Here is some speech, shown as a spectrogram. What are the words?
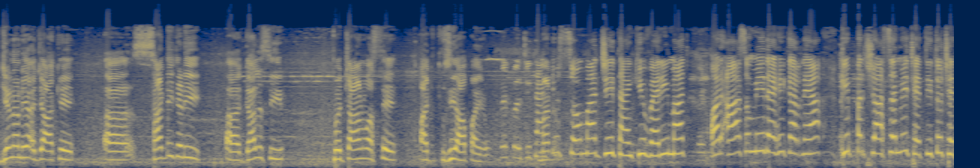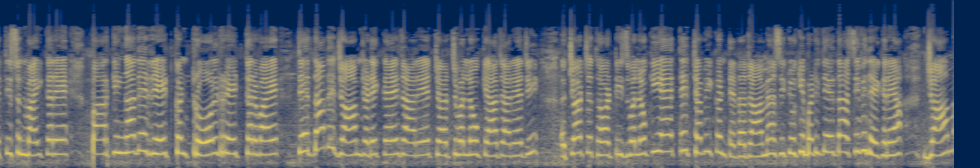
ਜਿਨ੍ਹਾਂ ਨੇ ਅੱਜ ਆ ਕੇ ਸਾਡੀ ਜਿਹੜੀ ਗੱਲ ਸੀ ਪਹੁੰਚਾਉਣ ਵਾਸਤੇ ਅੱਜ ਤੁਸੀਂ ਆਪ ਆਏ ਹੋ। ਬਿਲਕੁਲ ਜੀ ਥੈਂਕ ਯੂ ਸੋ ਮਚ ਜੀ ਥੈਂਕ ਯੂ ਵੈਰੀ ਮਚ ਔਰ ਆਸ ਉਮੀਦ ਇਹੀ ਕਰਨੇ ਆ ਕਿ ਪ੍ਰਸ਼ਾਸਨ ਵੀ ਛੇਤੀ ਤੋਂ ਛੇਤੀ ਸੁਣਵਾਈ ਕਰੇ ਪਾਰਕਿੰਗਾਂ ਦੇ ਰੇਟ ਕੰਟਰੋਲ ਰੇਟ ਕਰਵਾਏ ਤੇ ਇਦਾਂ ਦੇ ਜਾਮ ਜਿਹੜੇ ਕਹੇ ਜਾ ਰਹੇ ਚਰਚ ਵੱਲੋਂ ਕਿਹਾ ਜਾ ਰਿਹਾ ਜੀ ਚਰਚ ਅਥਾਰਟੀਜ਼ ਵੱਲੋਂ ਕਿ ਇਹ ਇੱਥੇ 24 ਘੰਟੇ ਦਾ ਜਾਮ ਹੈ। ਅਸੀਂ ਕਿਉਂਕਿ ਬੜੀ ਦੇਰ ਦਾ ਅਸੀਂ ਵੀ ਦੇਖ ਰਹੇ ਹਾਂ ਜਾਮ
